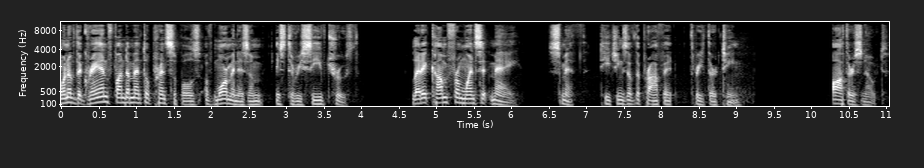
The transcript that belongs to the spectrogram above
One of the grand fundamental principles of Mormonism is to receive truth. Let it come from whence it may. Smith, Teachings of the Prophet 313. Author's note.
